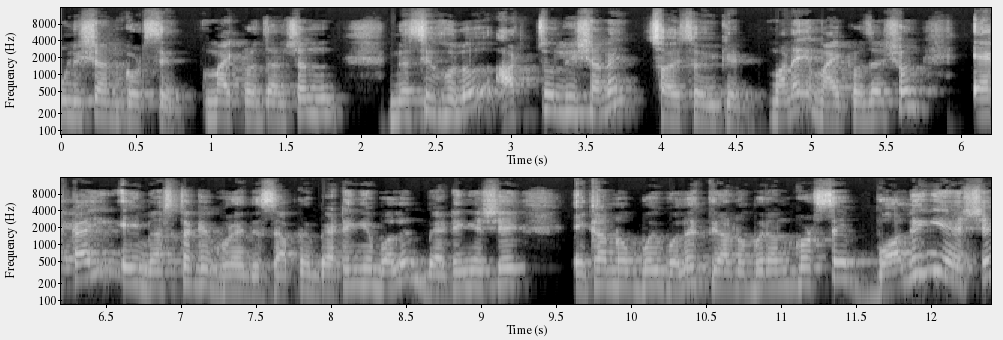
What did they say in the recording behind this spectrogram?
উনিশ রান করছে। মাইক্রো জনসন নেসি হলো আটচল্লিশ রানে ছয় ছয় উইকেট মানে মাইক্রো জনসন একাই এই ম্যাচটাকে ঘুরে দিয়েছে। আপনি ব্যাটিং এ বলেন ব্যাটিং এ সে একানব্বই বলে তিরানব্বই রান করছে বোলিং এ এসে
